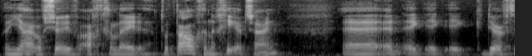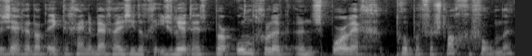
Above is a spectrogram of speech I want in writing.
een jaar of zeven, acht geleden totaal genegeerd zijn. Uh, en ik, ik, ik, durf te zeggen dat ik degene ben geweest die dat geïsoleerd heeft, per ongeluk een spoorwegtroepenverslag gevonden.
